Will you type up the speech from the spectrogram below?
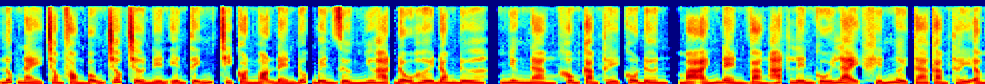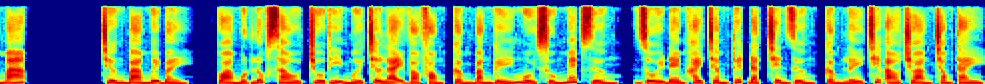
lúc này trong phòng bỗng chốc trở nên yên tĩnh, chỉ còn ngọn đèn đúc bên giường như hạt đậu hơi đong đưa, nhưng nàng không cảm thấy cô đơn, mà ánh đèn vàng hắt lên gối lại khiến người ta cảm thấy ấm áp. chương 37, qua một lúc sau Chu thị mới trở lại vào phòng, cầm băng ghế ngồi xuống mép giường, rồi đem khay châm tuyết đặt trên giường, cầm lấy chiếc áo choàng trong tay,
